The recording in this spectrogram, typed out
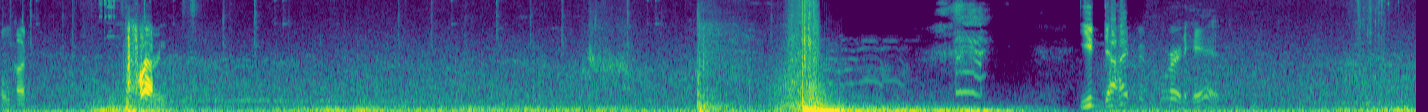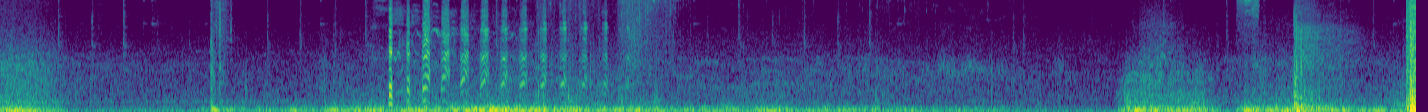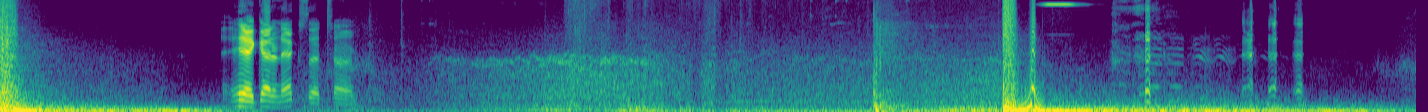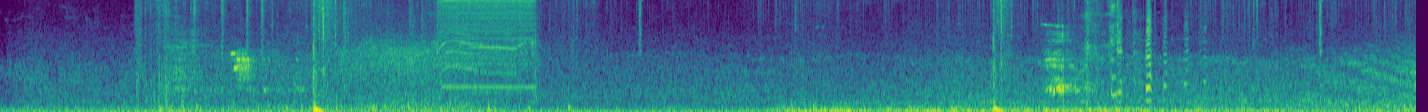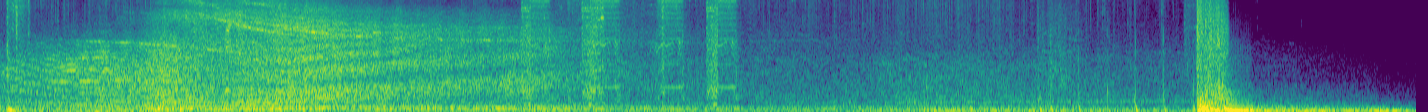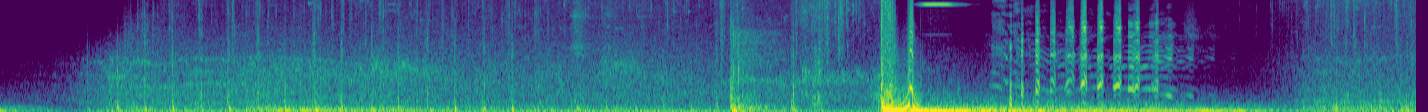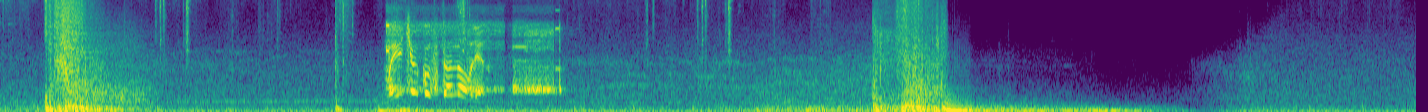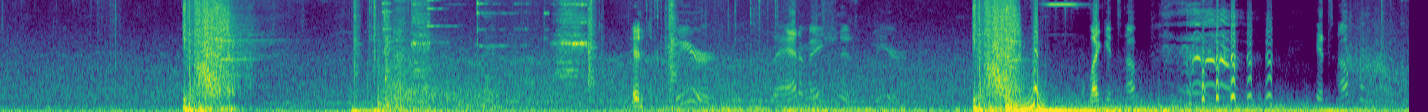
Hold on. You died before it hit. Hey, I got an X that time. маячок установлен. It's weird. The animation is weird. Like it's up. it's up. and-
